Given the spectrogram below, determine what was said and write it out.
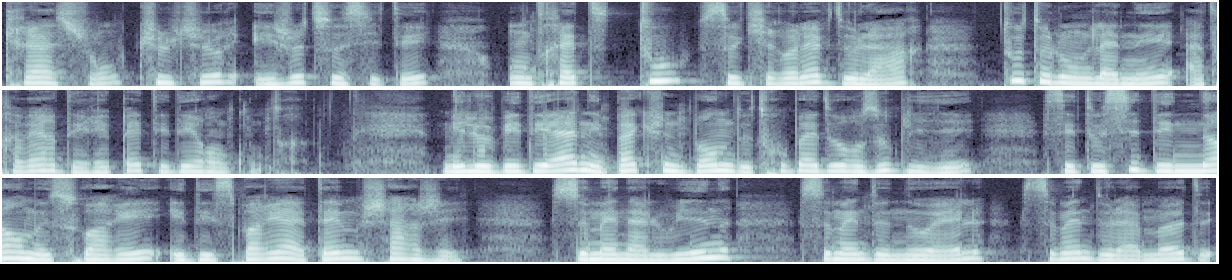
création, culture et jeux de société. On traite tout ce qui relève de l'art tout au long de l'année à travers des répètes et des rencontres. Mais le BDA n'est pas qu'une bande de troubadours oubliés, c'est aussi d'énormes soirées et des soirées à thème chargés. Semaine Halloween, semaine de Noël, semaine de la mode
